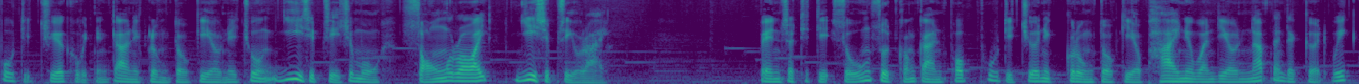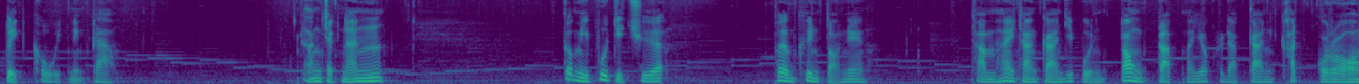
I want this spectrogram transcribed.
ผู้ติดเชื้อโควิด -19 ในกรุงโตเกียวในช่วง 24 ชั่วโมง 224 ราย เป็นสถิติสูงสุดของการพบผู้ติดเชื้อในกรุงโตเกียวภายในวันเดียวนับตั้งแต่เกิดวิกฤตโควิด -19 หลังจากนั้น ก็มีผู้ติดเชื้อ เพิ่มขึ้นต่อเนื่องทำให้ทางการญี่ปุ่นต้องกลับมายกระดับการคัดกรอง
